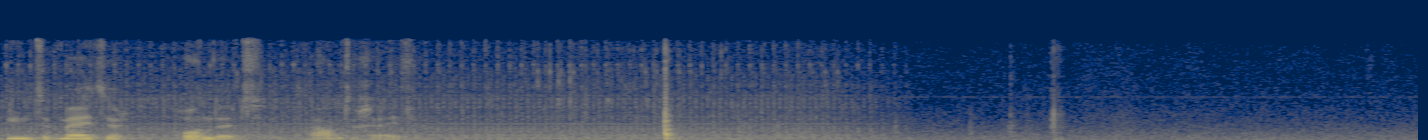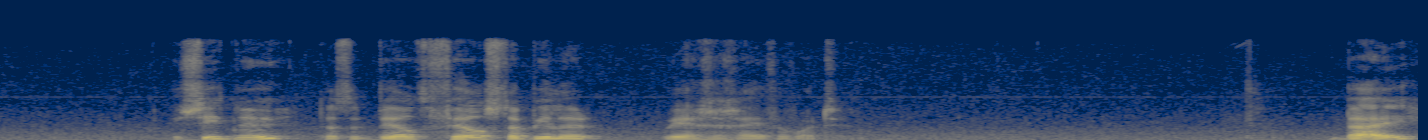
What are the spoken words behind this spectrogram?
dient de meter 100 aan te geven. U ziet nu dat het beeld veel stabieler weergegeven wordt. Bij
